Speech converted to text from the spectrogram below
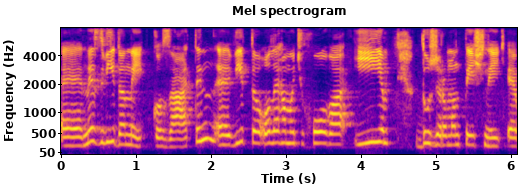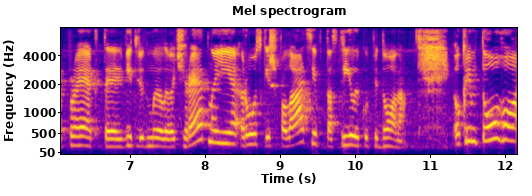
Е, Незвіданий козатин е, від Олега Матюхова і дуже романтичний е, проект від Людмили Очеретної Розкіш палаців та стріли Купідона. Окрім того,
